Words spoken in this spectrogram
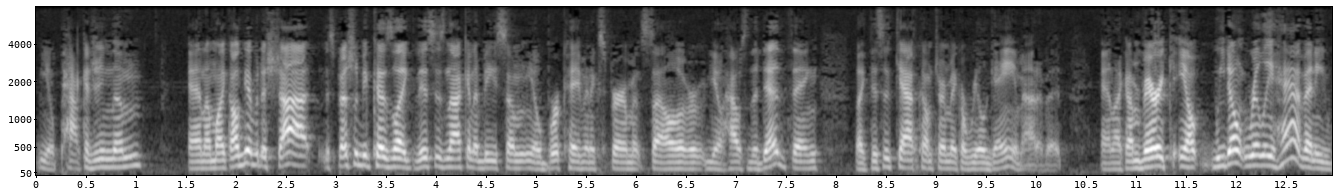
you know packaging them. And I'm like, I'll give it a shot, especially because like this is not going to be some you know Brookhaven experiment style over you know House of the Dead thing. Like this is Capcom trying to make a real game out of it. And like I'm very you know we don't really have any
